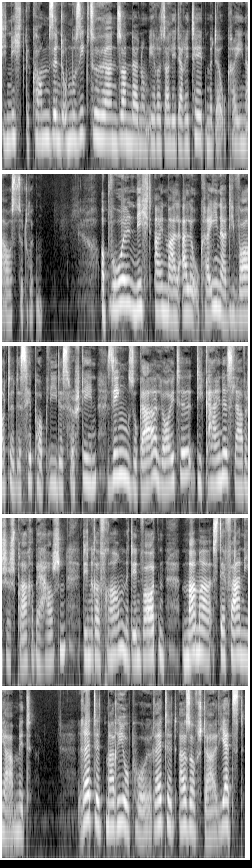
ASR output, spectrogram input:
die nicht gekommen sind, um Musik zu hören, sondern um ihre Solidarität mit der Ukraine auszudrücken. Obwohl nicht einmal alle Ukrainer die Worte des Hip-Hop-Liedes verstehen, singen sogar Leute, die keine slawische Sprache beherrschen, den Refrain mit den Worten Mama Stefania mit. Rettet Mariupol, rettet Azovstal, jetzt!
